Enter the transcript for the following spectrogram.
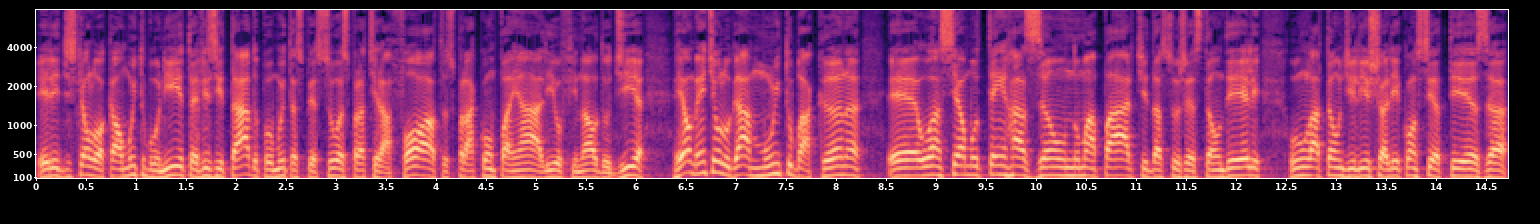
Ele diz que é um local muito bonito, é visitado por muitas pessoas para tirar fotos, para acompanhar ali o final do dia. Realmente é um lugar muito bacana. É, o Anselmo tem razão numa parte da sugestão dele. Um latão de lixo ali, com certeza,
